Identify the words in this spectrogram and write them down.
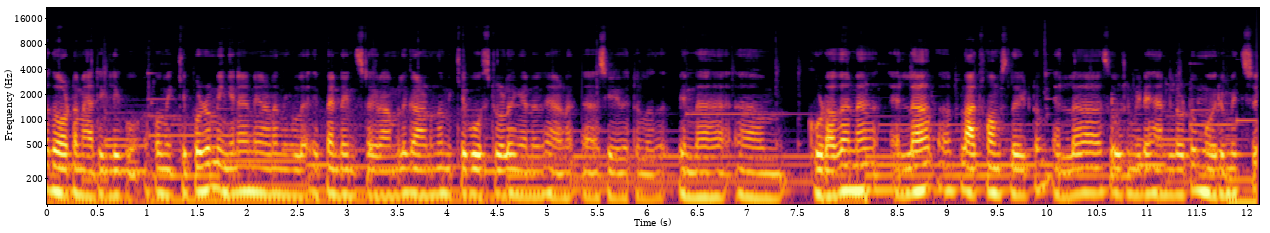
അത് ഓട്ടോമാറ്റിക്കലി പോകും. അപ്പോൾ മിക്കപ്പോഴും ഇങ്ങനെ തന്നെയാണ് നിങ്ങൾ ഇപ്പം എന്റെ ഇൻസ്റ്റാഗ്രാമിൽ കാണുന്ന മിക്ക പോസ്റ്റുകളും ഇങ്ങനെ തന്നെയാണ് ചെയ്തിട്ടുള്ളത്. പിന്നെ കൂടാതെ തന്നെ എല്ലാ പ്ലാറ്റ്ഫോംസിലായിട്ടും എല്ലാ സോഷ്യൽ മീഡിയ ഹാൻഡിലോട്ടും ഒരുമിച്ച്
